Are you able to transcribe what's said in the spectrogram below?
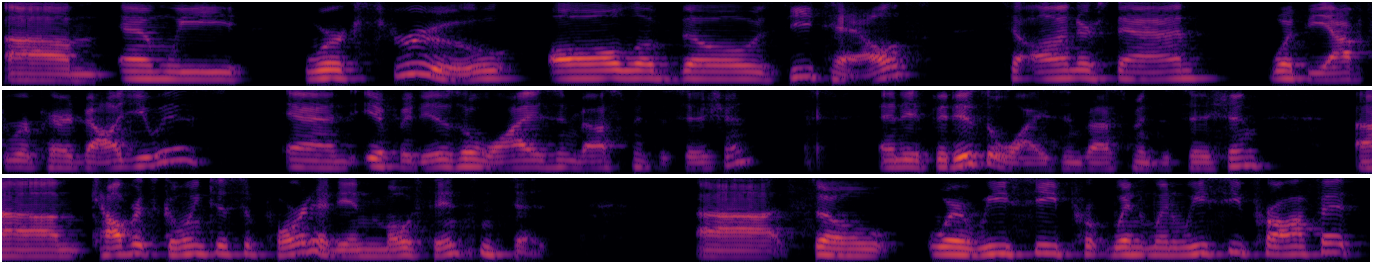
um, and we work through all of those details to understand what the after repaired value is and if it is a wise investment decision, and if it is a wise investment decision, um, Calvert's going to support it in most instances. Uh, so where we see pr- when when we see profit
